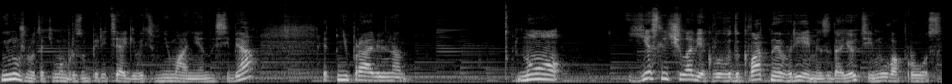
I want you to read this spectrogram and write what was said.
Не нужно таким образом перетягивать внимание на себя. Это неправильно. Но если человек, вы в адекватное время задаете ему вопрос,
